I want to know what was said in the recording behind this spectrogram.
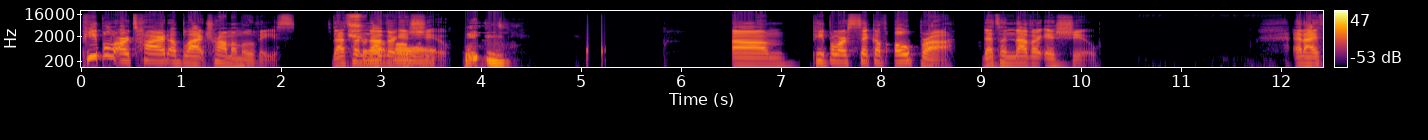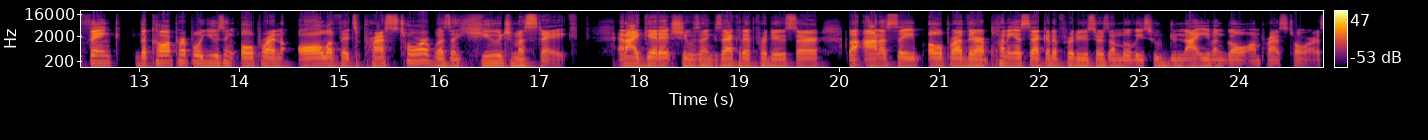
People are tired of black trauma movies. That's sure another are. issue. um, people are sick of Oprah. That's another issue. And I think the color purple using Oprah in all of its press tour was a huge mistake. And I get it, she was an executive producer, but honestly, Oprah, there are plenty of executive producers on movies who do not even go on press tours.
